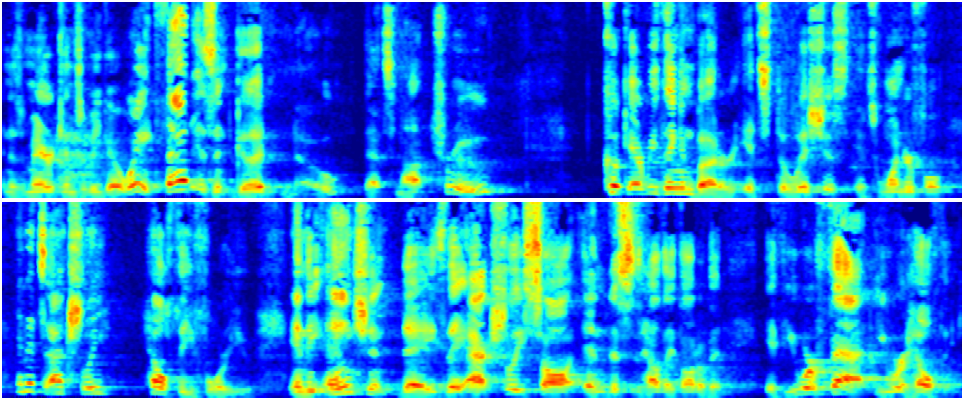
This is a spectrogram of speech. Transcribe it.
And as Americans, we go, wait, fat isn't good. No, that's not true. Cook everything in butter. It's delicious, it's wonderful, and it's actually healthy for you. In the ancient days, they actually saw, and this is how they thought of it if you were fat, you were healthy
